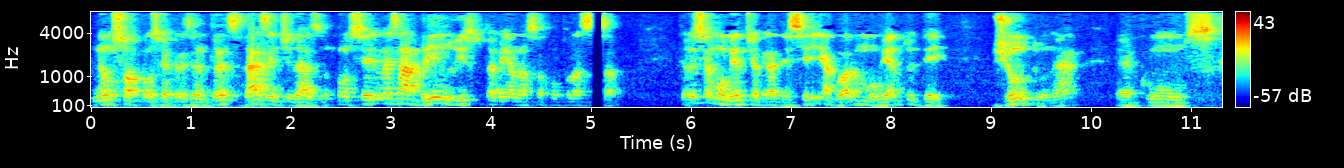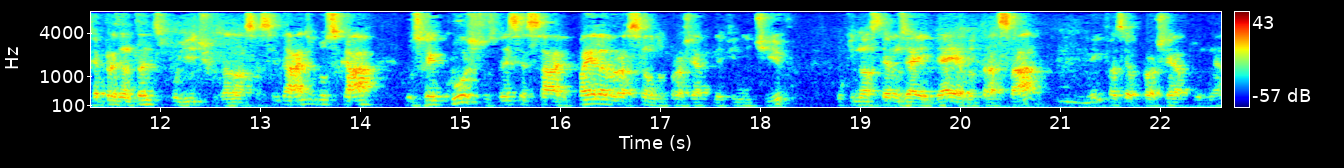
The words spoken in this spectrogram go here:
não só com os representantes das entidades do Conselho, mas abrindo isso também à nossa população. Então, esse é o momento de agradecer e agora é um momento de, junto né, é, com os representantes políticos da nossa cidade, buscar os recursos necessários para a elaboração do projeto definitivo. O que nós temos é a ideia do traçado, uhum. tem que fazer o projeto né,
